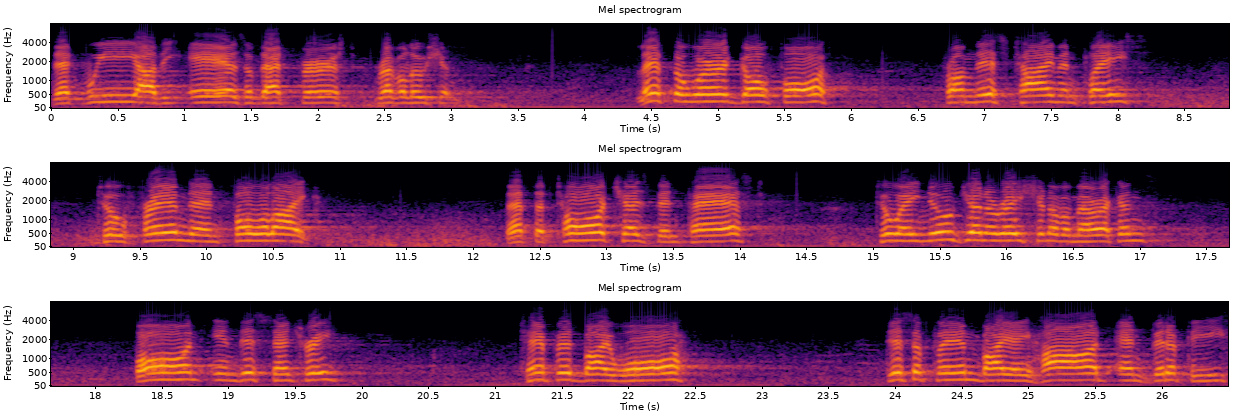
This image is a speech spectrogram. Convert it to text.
that we are the heirs of that first revolution. Let the word go forth from this time and place to friend and foe alike that the torch has been passed to a new generation of Americans born in this century, tempered by war, disciplined by a hard and bitter peace,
